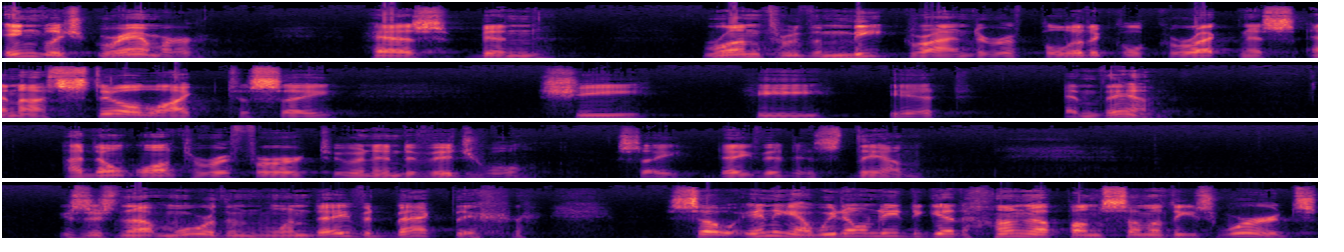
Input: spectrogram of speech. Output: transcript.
English grammar has been run through the meat grinder of political correctness, and I still like to say she, he, it, and them. I don't want to refer to an individual say David as them, because there's not more than one David back there. So, anyhow, we don't need to get hung up on some of these words.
